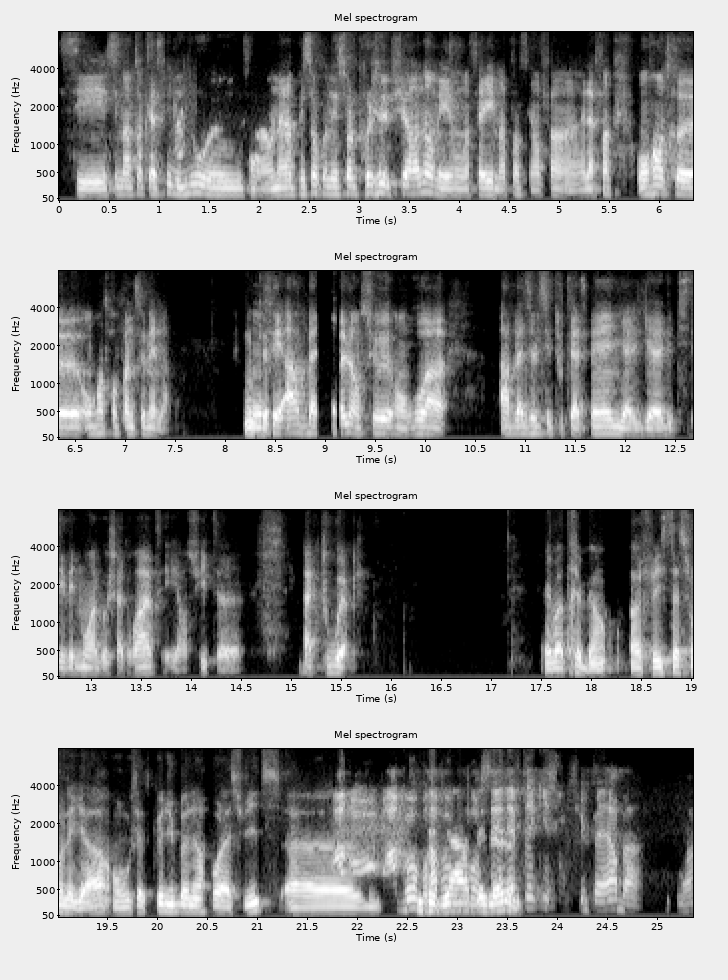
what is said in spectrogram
c'est maintenant que ça se fait. Mais nous, euh, on a l'impression qu'on est sur le projet depuis un an, mais bon, ça y est, maintenant c'est enfin à la fin. On rentre, euh, on rentre en fin de semaine là. On fait Art Basel. En, ce- en gros, Art Basel, c'est toute la semaine. Il y, a, il y a des petits événements à gauche, à droite, et ensuite euh, back to work. Eh ben, très bien. Euh, félicitations, les gars. On vous souhaite que du bonheur pour la suite. Euh, Bravo, bravo pour ces. NFT qui sont superbes. Ouais,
